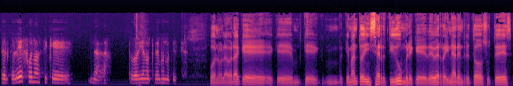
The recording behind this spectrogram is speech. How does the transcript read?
del teléfono, así que nada, todavía no tenemos noticias. Bueno, la verdad que, que, que, manto de incertidumbre que debe reinar entre todos ustedes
